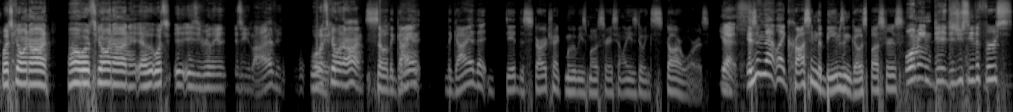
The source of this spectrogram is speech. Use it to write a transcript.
what's going on? Oh, what's going on? Uh, What's is he really? Is he alive? What's Wait. going on? So the guy, mean- the guy that did the Star Trek movies most recently is doing Star Wars. Yes. Isn't that like crossing the beams in Ghostbusters? well, I mean, did, did you see the first?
